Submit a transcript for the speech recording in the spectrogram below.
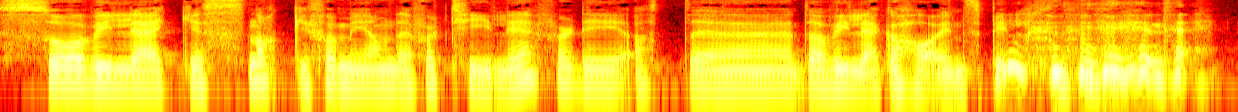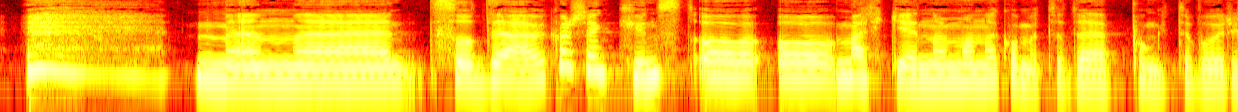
så vil jeg ikke snakke for mye om det for tidlig, fordi at eh, da vil jeg ikke ha innspill. Men eh, Så det er jo kanskje en kunst å, å, merke når man har kommet til det punktet hvor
